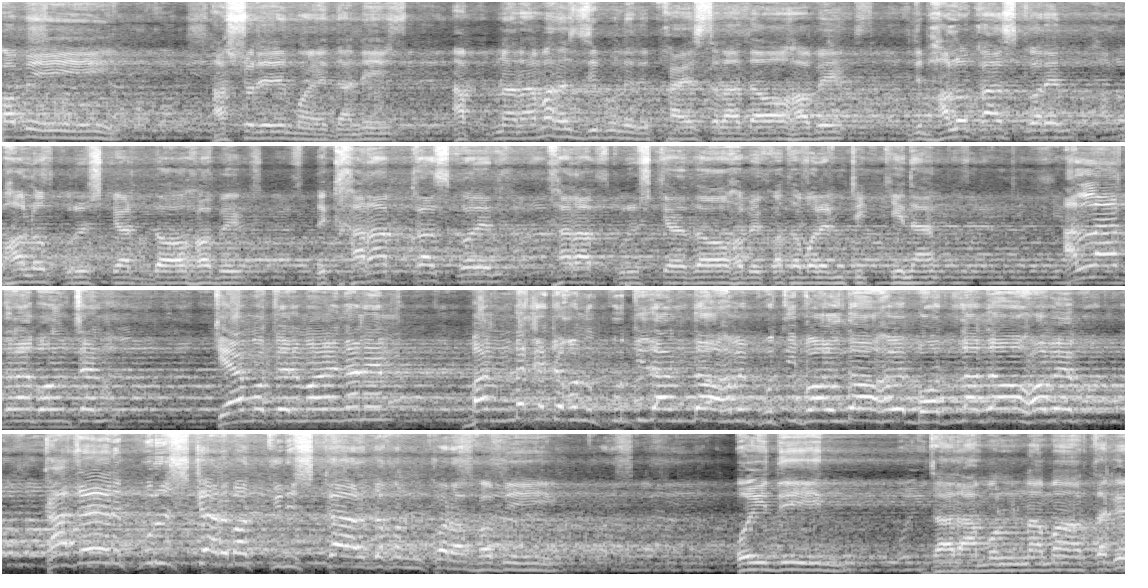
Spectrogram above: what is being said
হবে। আসরের ময়দানে আপনার আমার জীবনের ফায়সলা দেওয়া হবে। যদি ভালো কাজ করেন, ভালো পুরস্কার দেওয়া হবে। যদি খারাপ কাজ করেন, খারাপ পুরস্কার দেওয়া হবে। কথা বলেন ঠিক কিনা? আল্লাহ তালা বলছেন, কেয়ামতের ময়দানে বান্দাকে যখন প্রতিদান দেওয়া হবে, প্রতিফল দেওয়া হবে, বদলা দেওয়া হবে কাজের পুরস্কার বা তিরস্কার যখন করা হবে, ওই দিন যার আমল নামা তাকে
